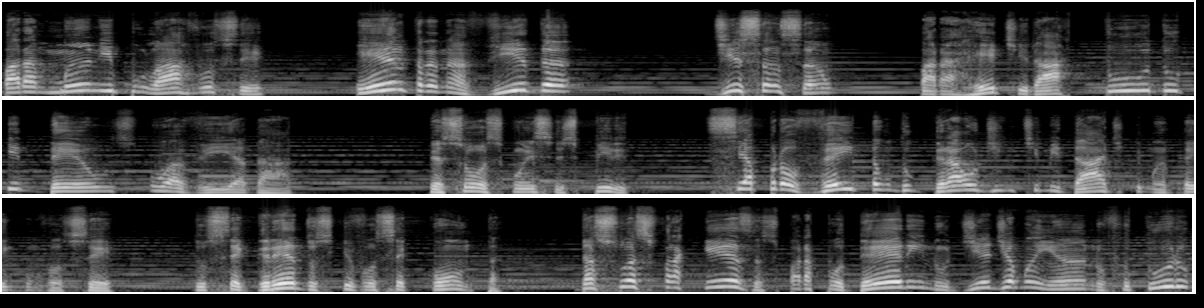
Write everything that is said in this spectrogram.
para manipular você. Entra na vida de Sansão para retirar tudo que Deus o havia dado. Pessoas com esse espírito se aproveitam do grau de intimidade que mantém com você, dos segredos que você conta, das suas fraquezas para poderem no dia de amanhã, no futuro,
